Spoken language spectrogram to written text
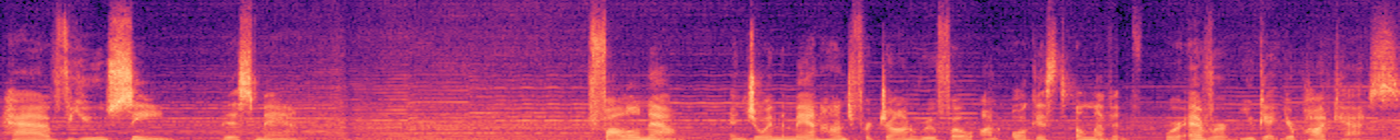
Have You Seen This Man? Follow now and join the manhunt for John Ruffo on August 11th, wherever you get your podcasts.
